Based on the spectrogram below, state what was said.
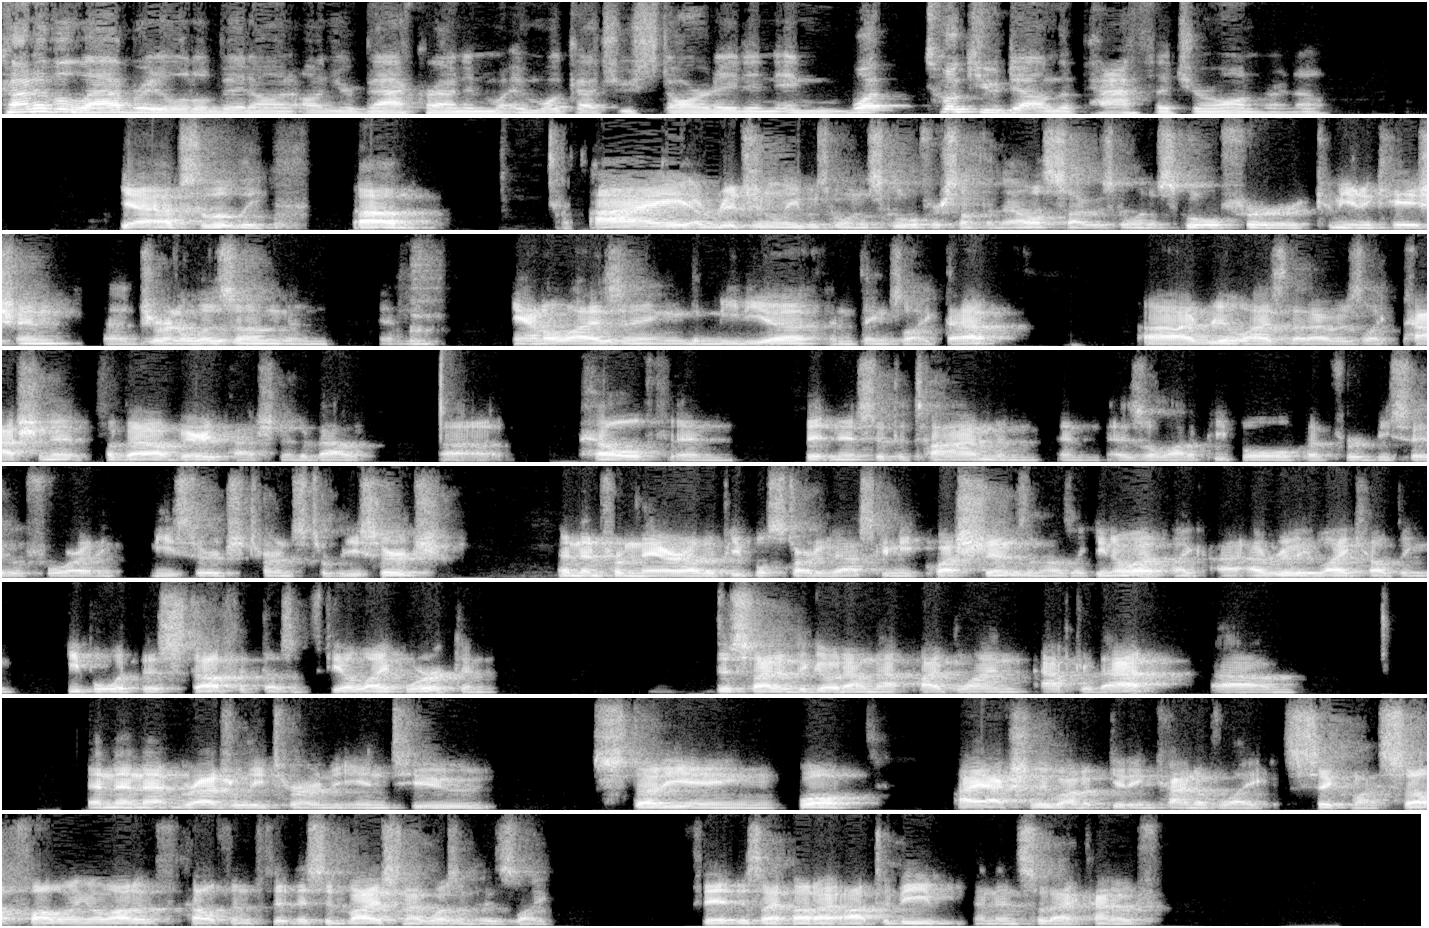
kind of elaborate a little bit on on your background and, and what got you started, and, and what took you down the path that you're on right now. Yeah, absolutely. Um, I originally was going to school for something else. I was going to school for communication, uh, journalism, and, and analyzing the media and things like that uh, I realized that I was like passionate about, very passionate about uh, health and fitness at the time. And, and as a lot of people have heard me say before, I think research turns to research. And then from there, other people started asking me questions. And I was like, you know what? Like, I, I really like helping people with this stuff. It doesn't feel like work. And decided to go down that pipeline after that. Um, and then that gradually turned into studying, well, I actually wound up getting kind of like sick myself following a lot of health and fitness advice, and I wasn't as like fit as I thought I ought to be. And then so that kind of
